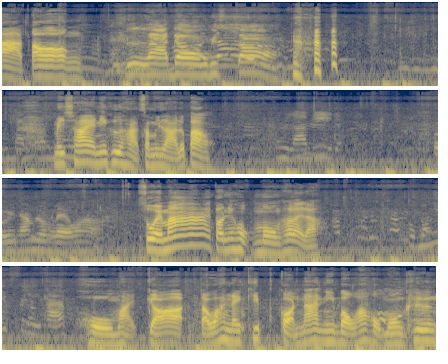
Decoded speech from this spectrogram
ป่าตอง ลาดองวิสต้าไม่ใช่ อันนี้คือหาดสมิลาหรือเปล่าลีลาบี้เด้อเฮ้ยน้ำลงแล้วอะ สวยมาก ตอนนี้6โมงเท่าไหร่แล้ว หกโมงยี่สิบสี่ครับ โห my god แต่ว่าในคลิปก่อนหน้านี้บอกว่า6โมงครึ่ง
